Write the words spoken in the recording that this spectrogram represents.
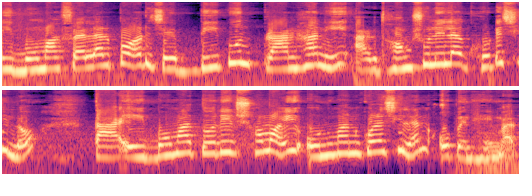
এই বোমা ফেলার পর যে বিপুল প্রাণহানি আর ধ্বংসলীলা ঘটেছিল, তা এই বোমা তৈরির সময় অনুমান করেছিলেন ওপেনহেইমার।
